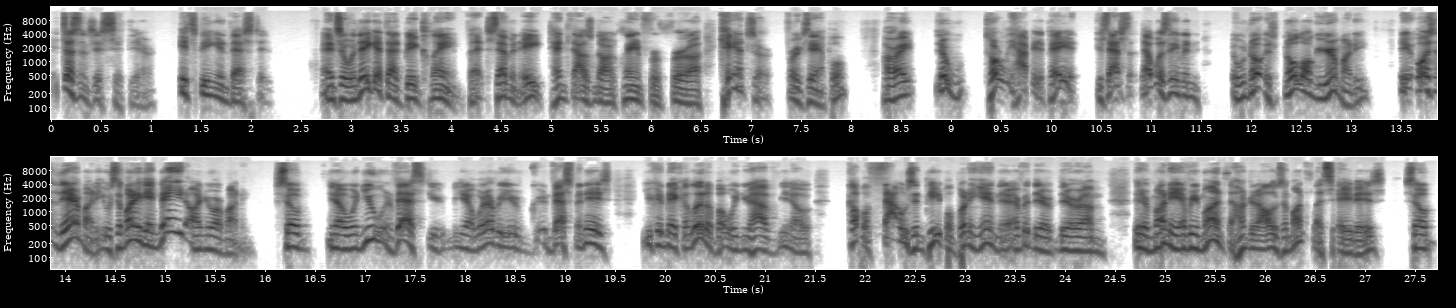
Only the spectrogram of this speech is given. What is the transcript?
It doesn't just sit there, it's being invested. And so when they get that big claim, that seven, eight, ten thousand dollar claim for for uh, cancer, for example, all right, they're totally happy to pay it because that's that wasn't even it was no, it's no longer your money. It wasn't their money. It was the money they made on your money. So you know when you invest, you you know whatever your investment is, you can make a little. But when you have you know a couple of thousand people putting in their their their um their money every month, hundred dollars a month, let's say it is. So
